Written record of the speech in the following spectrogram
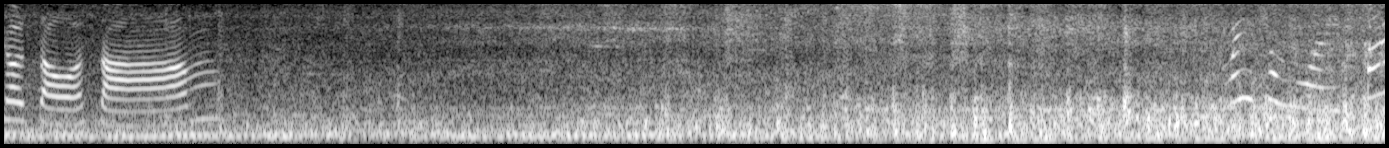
ชสสามไม่สวยปะ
